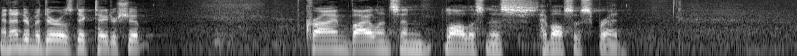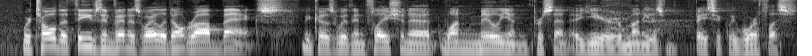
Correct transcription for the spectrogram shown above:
And under Maduro's dictatorship, crime, violence, and lawlessness have also spread. We're told that thieves in Venezuela don't rob banks because, with inflation at 1 million percent a year, money is basically worthless.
